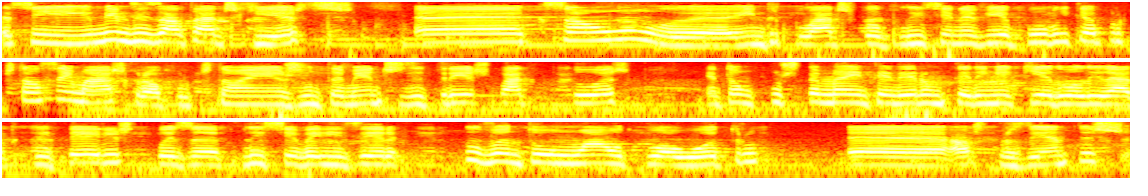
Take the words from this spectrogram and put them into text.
assim, menos exaltados que estes, uh, que são uh, interpelados pela polícia na via pública porque estão sem máscara ou porque estão em ajuntamentos de 3, 4 pessoas então custa também entender um bocadinho aqui a dualidade de critérios. Depois a polícia veio dizer que levantou um auto ao outro, uh, aos presentes, uh,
